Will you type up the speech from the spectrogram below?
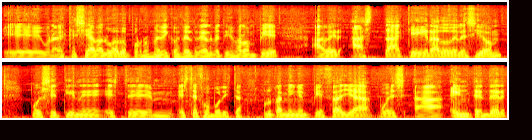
eh, una vez que se ha evaluado por los médicos del Real Betis Balompié a ver hasta qué grado de lesión pues se tiene este, este futbolista. Uno también empieza ya pues a entender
